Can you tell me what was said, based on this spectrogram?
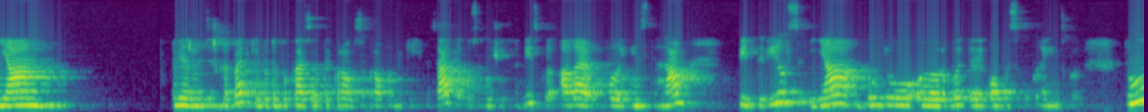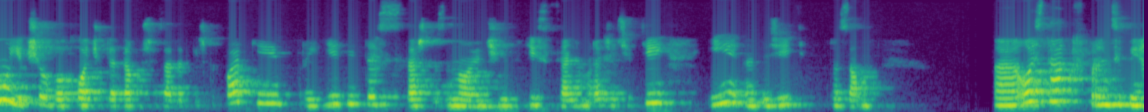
я в'яжу ці шкарпетки, буду показувати крок за кроком, як їх в'язати, озвучую англійською, але в Instagram під Reels я буду е, робити опис українською. Тому, якщо ви хочете також в'язати такі шкарпетки, приєднуйтесь, стежте зі мною чи в тій соціальній мережі, чи в тій, і в'яжіть разом. Е, Ось так, в принципі,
